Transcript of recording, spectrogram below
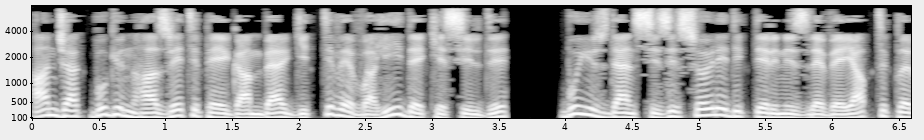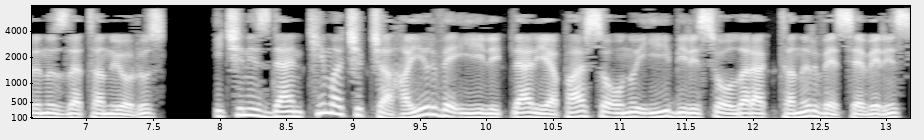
ancak bugün Hazreti Peygamber gitti ve vahiy de kesildi, bu yüzden sizi söylediklerinizle ve yaptıklarınızla tanıyoruz, İçinizden kim açıkça hayır ve iyilikler yaparsa onu iyi birisi olarak tanır ve severiz,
